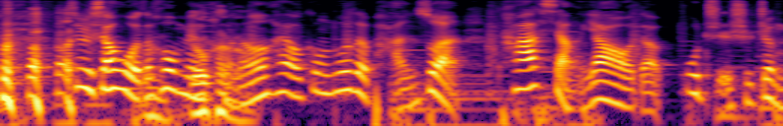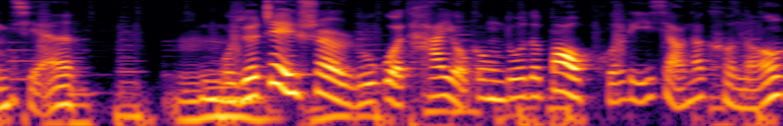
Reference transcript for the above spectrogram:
就是小伙子后面可能还有更多的盘算，他想要的不只是挣钱。嗯我觉得这事儿，如果他有更多的抱负和理想，他可能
